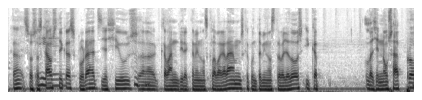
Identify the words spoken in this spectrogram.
Exacte, sosses i- càustiques, clorats, lleixius, eh, que van directament als clavegrams, que contaminen els treballadors i que la gent no ho sap, però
